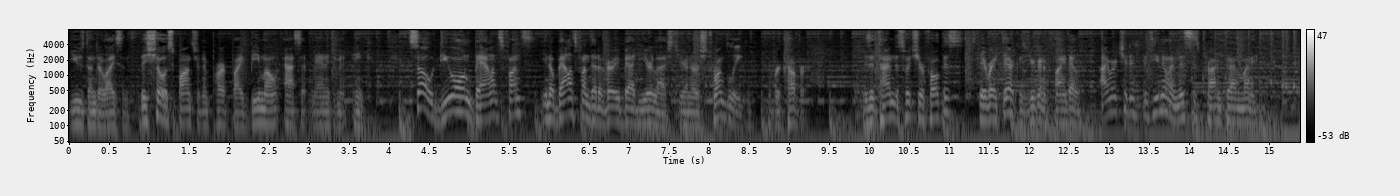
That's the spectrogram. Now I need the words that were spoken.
used under license. This show is sponsored in part by BMO Asset Management Inc. So, do you own balance funds? You know, balance funds had a very bad year last year and are struggling to recover. Is it time to switch your focus? Stay right there because you're going to find out. I'm Richard Infantino and this is Primetime Money.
